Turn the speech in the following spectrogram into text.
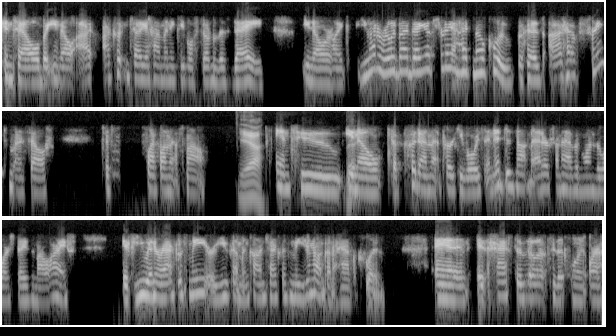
can tell. But you know, I I couldn't tell you how many people still to this day, you know, are like, you had a really bad day yesterday. I had no clue because I have trained myself to slap on that smile Yeah. and to you know to put on that perky voice and it does not matter if i'm having one of the worst days of my life if you interact with me or you come in contact with me you're not going to have a clue and it has to build up to the point where i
